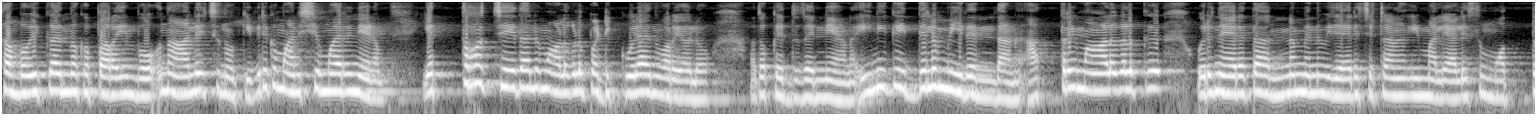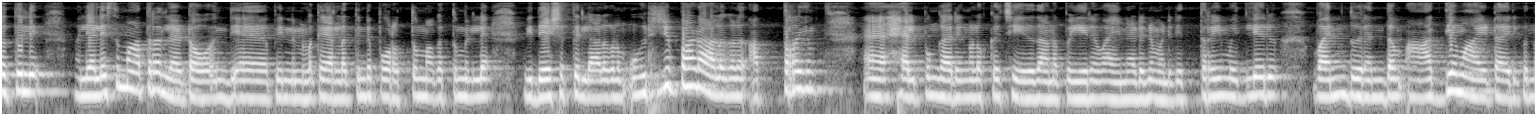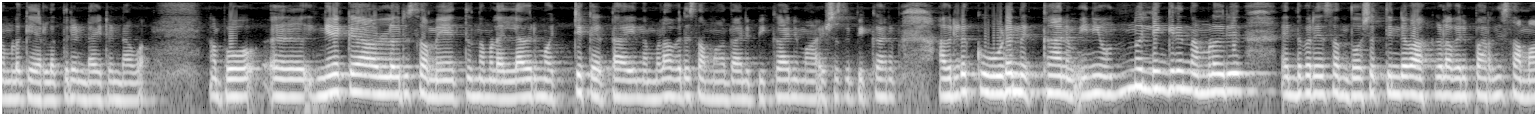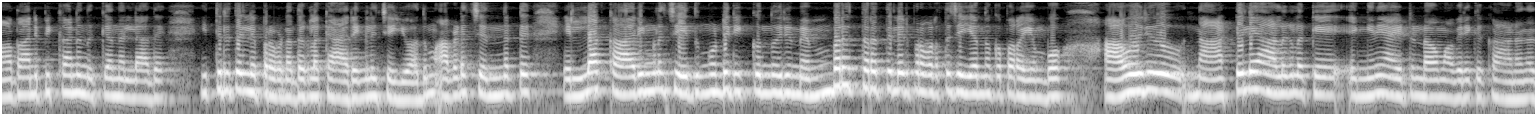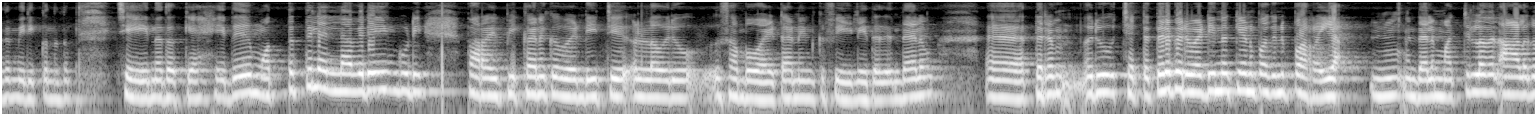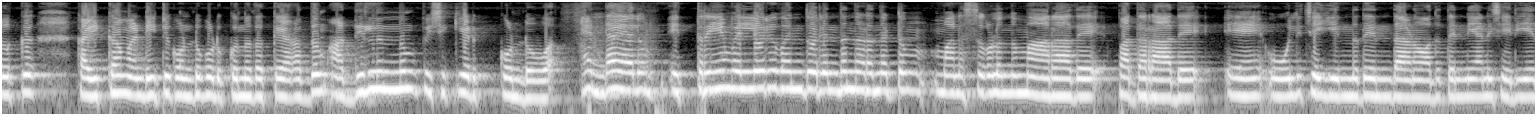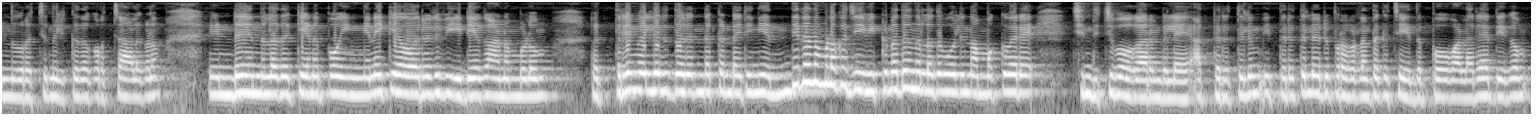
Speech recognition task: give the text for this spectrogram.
സംഭവിക്കുക എന്നൊക്കെ പറയുമ്പോൾ ഒന്ന് ആലോചിച്ച് നോക്കി. ഇവരൊക്കെ മനുഷ്യന്മാർ തന്നെയാണ്. എത്ര ചെയ്താലും ആളുകൾ പഠിക്കൂല എന്ന് പറയുമല്ലോ അതൊക്കെ ഇത് തന്നെയാണ്. ഇനിയൊക്കെ ഇതിലും മീതെ എന്താണ്? അത്രയും ആളുകൾക്ക് ഒരു നേരത്തെ അന്നം എന്ന് വിചാരിച്ചിട്ടാണ് ഈ മലയാളീസ് മൊത്തത്തിൽ മലയാളീസ് മാത്രമല്ല കേട്ടോ ഇന്ത്യ പിന്നെ നമ്മളെ കേരളത്തിന്റെ പുറത്തും അകത്തുമില്ല വിദേശത്തുള്ള ആളുകളും ഒരുപാട് ആളുകൾ അത്രയും ഹെൽപ്പും കാര്യങ്ങളൊക്കെ ചെയ്തതാണ്. ഇപ്പോൾ ഈ ഒരു വയനാടിന് വേണ്ടിയിട്ട് ഇത്രയും വലിയൊരു വൻ ദുരന്തം ആദ്യമായിട്ടായിരിക്കും നമ്മൾ കേരളത്തിൽ ഉണ്ടായിട്ടുണ്ടാവുക. അപ്പോൾ ഇങ്ങനെയൊക്കെ ഉള്ള ഒരു സമയത്ത് നമ്മളെല്ലാവരും ഒറ്റക്കെട്ടായി നമ്മൾ അവരെ സമാധാനിപ്പിക്കാനും ആശ്വസിപ്പിക്കാനും അവരുടെ കൂടെ നിൽക്കാനും ഇനി ഒന്നുമില്ലെങ്കിലും നമ്മളൊരു എന്താ പറയുക സന്തോഷത്തിന്റെ വാക്കുകൾ അവർ പറഞ്ഞ് സമാധാനിപ്പിക്കാനും നിൽക്കുക എന്നല്ലാതെ ഇത്തരത്തിലുള്ള പ്രവണതകളൊക്കെ ആരെങ്കിലും ചെയ്യുമോ അതും അവിടെ ചെന്നിട്ട് എല്ലാ കാര്യങ്ങളും ചെയ്തുകൊണ്ടിരിക്കുന്ന ഒരു മെമ്പർ ഇത്തരത്തിലൊരു പ്രവൃത്തി ചെയ്യാന്നൊക്കെ പറയുമ്പോൾ ആ ഒരു നാട്ടിലെ ആളുകളൊക്കെ എങ്ങനെയായിട്ടുണ്ടാവും അവരൊക്കെ കാണുന്നതും ഇരിക്കുന്നതും? ചെയ്യുന്നതൊക്കെ. ഇത് മൊത്തത്തിൽ എല്ലാവരെയും കൂടി പറയിപ്പിക്കാനൊക്കെ വേണ്ടിയിട്ട് ഉള്ള ഒരു സംഭവമായിട്ടാണ് എനിക്ക് ഫീൽ ചെയ്തത്. എന്തായാലും അത്തരം ഒരു ചെറ്റത്തര പരിപാടി എന്നൊക്കെയാണ് ഇപ്പോൾ അതിന് പറയുക എന്തായാലും മറ്റുള്ള ആളുകൾക്ക് കഴിക്കാൻ വേണ്ടിയിട്ട് കൊണ്ടു കൊടുക്കുന്നതൊക്കെ അതും അതിൽ നിന്നും പിശുക്കിയെടുക്കും കൊണ്ടുപോവുക എന്തായാലും ഇത്രയും വലിയൊരു വൻ ദുരന്തം നടന്നിട്ടും മനസ്സുകളൊന്നും മാറാതെ പതറാതെ ഓലി ചെയ്യുന്നത് എന്താണോ അത് തന്നെയാണ് ശരിയെന്ന് ഉറച്ചു നിൽക്കുന്ന കുറച്ച് ആളുകളും ഉണ്ട് എന്നുള്ളതൊക്കെയാണ് ഇപ്പോൾ ഇങ്ങനെയൊക്കെ ഓരോരോ വീഡിയോ കാണുമ്പോഴും. ഇപ്പം ഇത്രയും വലിയൊരു ദുരന്തമൊക്കെ ഉണ്ടായിട്ട് ഇനി എന്തിനാണ് നമ്മളൊക്കെ ജീവിക്കുന്നത് എന്നുള്ളത് പോലും നമുക്ക് വരെ ചിന്തിച്ചു പോകാറുണ്ടല്ലേ? അത്തരത്തിലും ഇത്തരത്തിലൊരു പ്രവണതൊക്കെ ചെയ്തപ്പോൾ വളരെയധികം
